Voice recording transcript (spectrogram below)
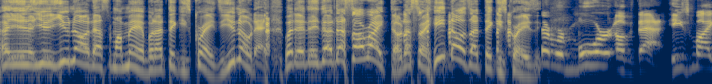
uh, you, you, you know that's my man, but I think he's crazy. You know that, but uh, that's all right though. That's right. He knows I think he's crazy. There were more of that. He's my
